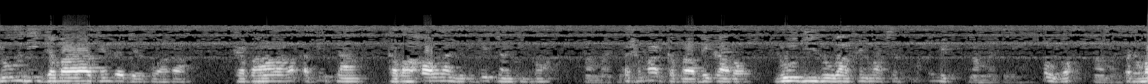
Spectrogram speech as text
လူဒီဇမာဆင်းသက်တယ်ဆိုတာကကဘာအတိတံကဘာဟောင်းကနေအတိတံဒီမှာမှန်ပါရှင်ပထမကဘာဒီကတော့လူဒီလူကဆင်းမှဖြစ်တယ်မှန်ပါရှင်ဟုတ်တော့ပထမ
